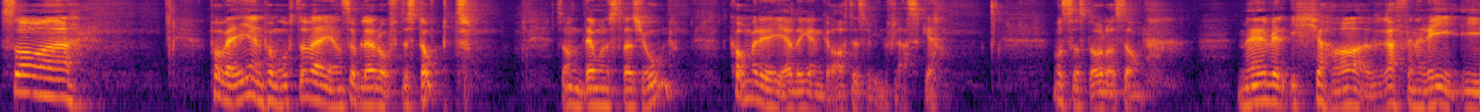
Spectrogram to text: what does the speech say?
Så eh, på veien, på motorveien, så blir det ofte stoppet. Sånn demonstrasjon. Kommer de og gir deg en gratis vinflaske. Og så står det sånn Vi vil ikke ha raffineri i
